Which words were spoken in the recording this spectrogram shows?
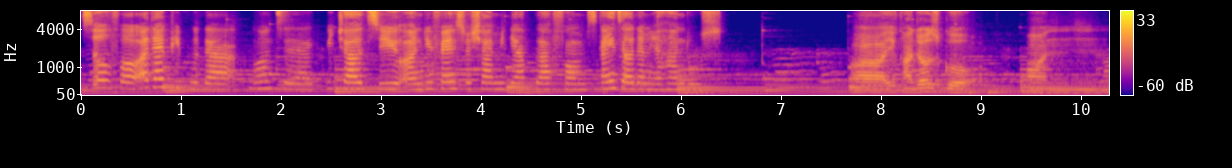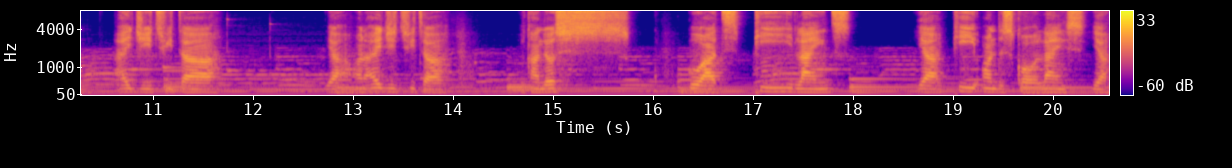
So, for other people that want to like reach out to you on different social media platforms, can you tell them your handles? Uh, you can just go on IG, Twitter. Yeah, on IG, Twitter, you can just go at P Lynz. Yeah, P underscore Lynz. Yeah.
